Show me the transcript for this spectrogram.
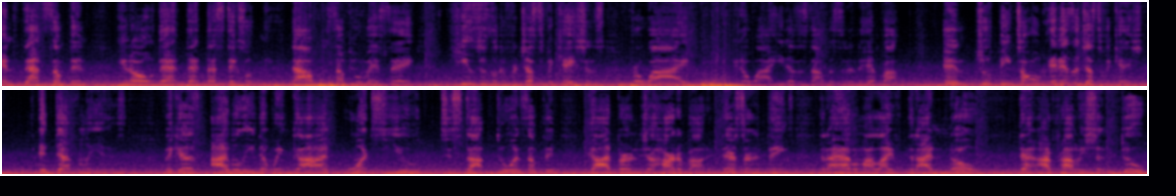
And that's something, you know, that that that sticks with me. Now, some people may say he's just looking for justifications for why, you know, why he doesn't stop listening to hip hop. And truth be told, it is a justification. It definitely is because I believe that when God wants you to stop doing something, God burdens your heart about it. There are certain things that I have in my life that I know that I probably shouldn't do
